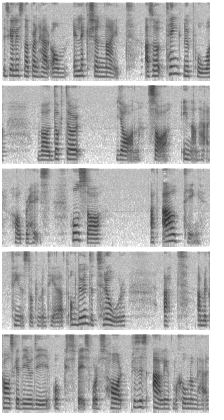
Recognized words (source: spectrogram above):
Vi ska lyssna på den här om election night. Alltså tänk nu på vad Dr. Jan sa innan här, Halper Hayes. Hon sa att allting finns dokumenterat. Om du inte tror att amerikanska DoD och Space Force har precis all information om det här.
